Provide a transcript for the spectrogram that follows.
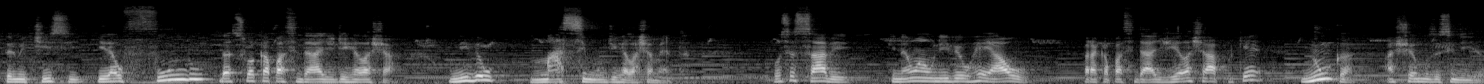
se permitisse ir ao fundo da sua capacidade de relaxar, o nível máximo de relaxamento. Você sabe que não há um nível real para a capacidade de relaxar, porque nunca achamos esse nível.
